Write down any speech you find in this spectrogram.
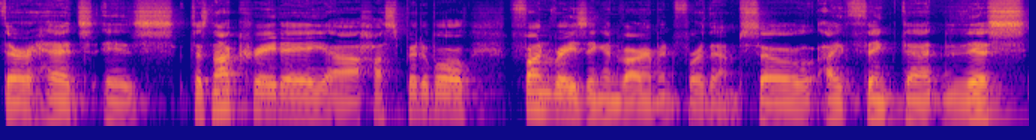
their heads is does not create a uh, hospitable fundraising environment for them. So I think that this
